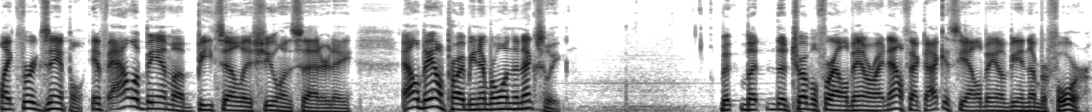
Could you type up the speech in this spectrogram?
Like for example, if Alabama beats LSU on Saturday, Alabama will probably be number one the next week. But but the trouble for Alabama right now, in fact, I could see Alabama being number four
